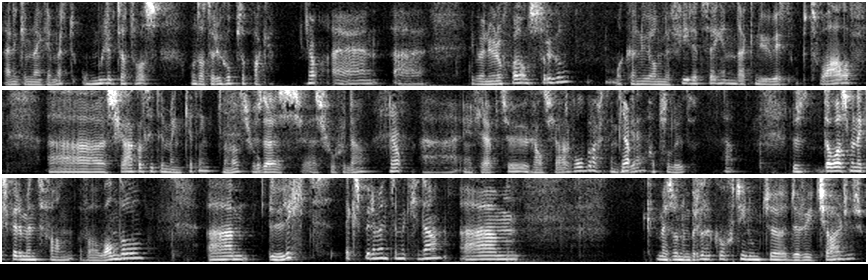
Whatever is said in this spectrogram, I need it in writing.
en ik heb dan gemerkt hoe moeilijk dat was om dat terug op te pakken. Ja. En uh, ik ben nu nog wel aan het struggelen, maar ik kan nu al met fierheid zeggen dat ik nu weer op 12 uh, schakels zit in mijn ketting. Ja, dat is dus dat is, goed gedaan. Ja. Uh, en jij hebt je gans jaar volbracht, denk ja, ik. Ja, absoluut. Ja. Dus dat was mijn experiment van, van wandelen. Um, licht-experiment heb ik gedaan. Um, ik heb mij zo'n bril gekocht, die noemt de, de Recharger.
